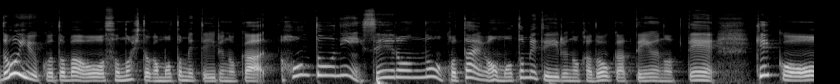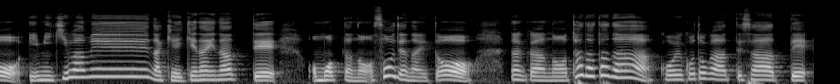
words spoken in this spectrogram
どういう言葉をその人が求めているのか本当に正論の答えを求めているのかどうかっていうのって結構見極めなきゃいけないなって思ったの。そうじゃないとなんかあのただただこういうことがあってさって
